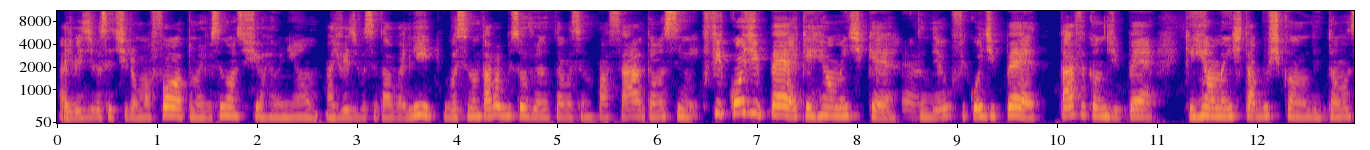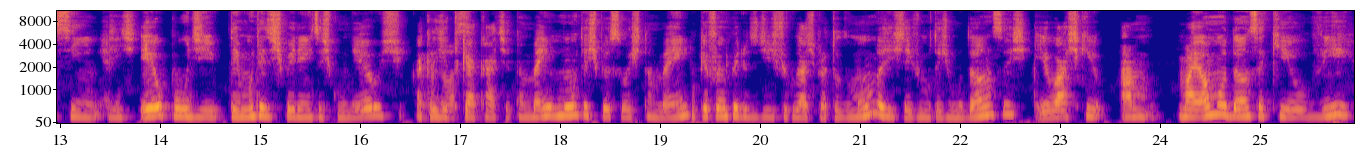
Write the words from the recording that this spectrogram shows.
Às vezes você tirou uma foto, mas você não assistiu a reunião. Às vezes você estava ali e você não estava absorvendo o que estava sendo passado. Então, assim, ficou de pé quem realmente quer, é. entendeu? Ficou de pé tá ficando de pé quem realmente está buscando. Então, assim, a gente, eu pude ter muitas experiências com Deus, acredito Nossa. que a Kátia também, muitas pessoas também, porque foi um período de dificuldade para todo mundo, a gente teve muitas mudanças. Eu acho que a maior mudança que eu vi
